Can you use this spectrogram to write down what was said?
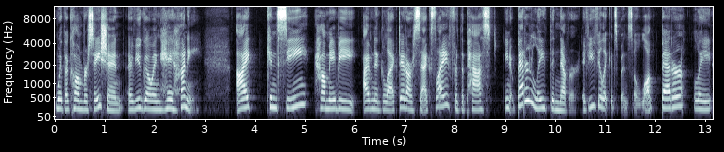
with a conversation of you going, Hey, honey, I can see how maybe I've neglected our sex life for the past, you know, better late than never. If you feel like it's been so long, better late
